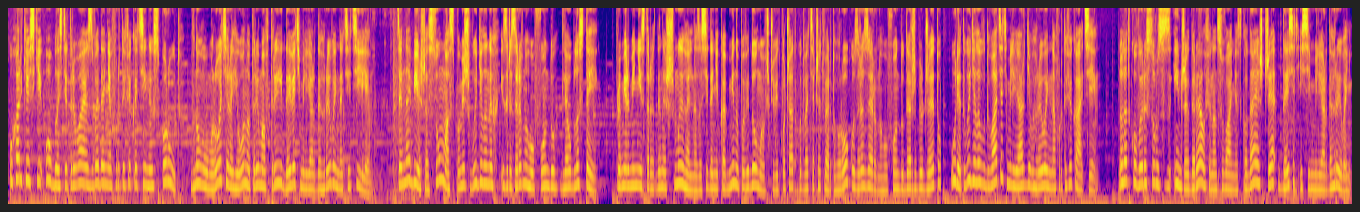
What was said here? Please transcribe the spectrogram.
У Харківській області триває зведення фортифікаційних споруд. В новому році регіон отримав 3,9 мільярди гривень на ці цілі. Це найбільша сума з поміж виділених із резервного фонду для областей. Прем'єр-міністр Денис Шмигаль на засіданні Кабміну повідомив, що від початку 2024 року з резервного фонду держбюджету уряд виділив 20 мільярдів гривень на фортифікації. Додатковий ресурс з інших дерев фінансування складає ще 10,7 мільярда гривень.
